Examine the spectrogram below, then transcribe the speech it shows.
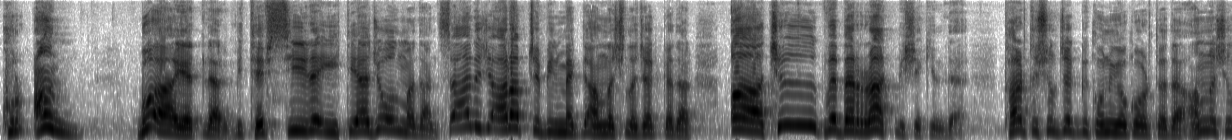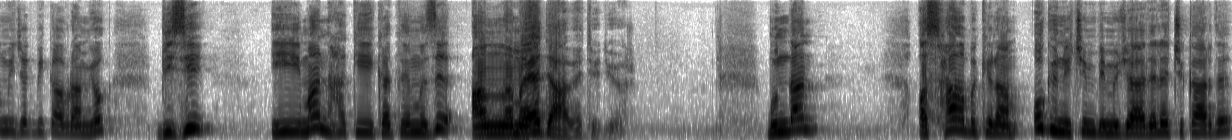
Kur'an bu ayetler bir tefsire ihtiyacı olmadan sadece Arapça bilmekle anlaşılacak kadar açık ve berrak bir şekilde tartışılacak bir konu yok ortada. Anlaşılmayacak bir kavram yok. Bizi iman hakikatimizi anlamaya davet ediyor. Bundan ashab-ı kiram o gün için bir mücadele çıkardı.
